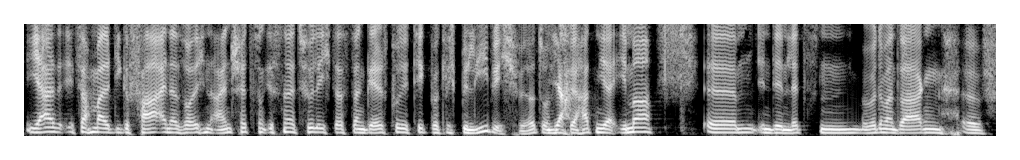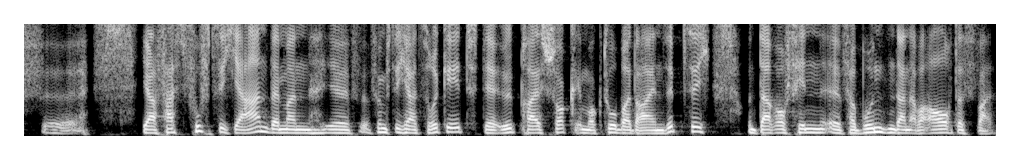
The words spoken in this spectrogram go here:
Ja, ich sag mal, die Gefahr einer solchen Einschätzung ist natürlich, dass dann Geldpolitik wirklich beliebig wird. Und ja. wir hatten ja immer ähm, in den letzten, würde man sagen, äh, äh ja fast 50 Jahren, wenn man äh, 50 Jahre zurückgeht, der Ölpreisschock im Oktober 73 und daraufhin äh, verbunden dann aber auch, das war,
